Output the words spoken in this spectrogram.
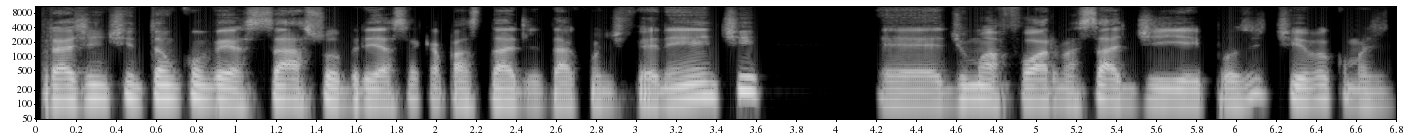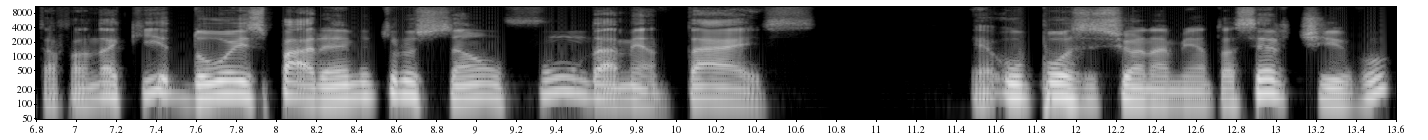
Para a gente então conversar sobre essa capacidade de lidar com o diferente é, de uma forma sadia e positiva, como a gente está falando aqui, dois parâmetros são fundamentais: é, o posicionamento assertivo,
